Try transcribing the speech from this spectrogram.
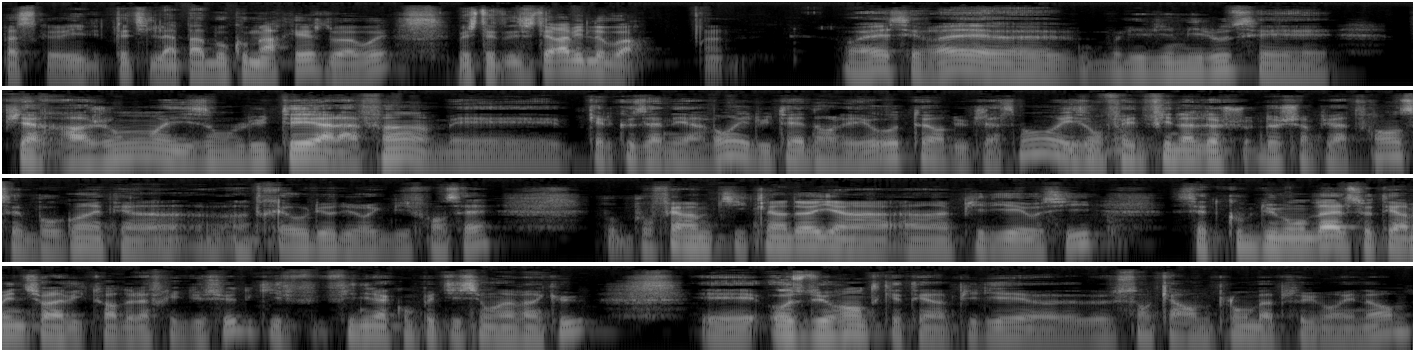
parce que peut-être il l'a pas beaucoup marqué, je dois avouer. Mais j'étais, ravi de le voir. Ouais. Ouais, c'est vrai. euh, Olivier Milou, c'est Pierre Rajon. Ils ont lutté à la fin, mais quelques années avant, ils luttaient dans les hauteurs du classement. Ils ont fait une finale de, ch- de championnat de France et Bourgoin était un, un très haut lieu du rugby français. Pour, pour faire un petit clin d'œil à un pilier aussi, cette Coupe du Monde-là, elle se termine sur la victoire de l'Afrique du Sud, qui finit la compétition invaincue. Et Os Durant, qui était un pilier euh, de 140 plombes absolument énorme,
